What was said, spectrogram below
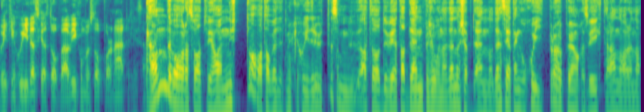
vilken skida ska jag stå på? Ja, vi kommer att stå på den här till exempel. Kan det vara så att vi har en nytta av att ha väldigt mycket skidor ute? Som, att ja, du vet att den personen, den har köpt den och den säger att den går skitbra uppe i Örnsköldsvik där han har den. Och,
